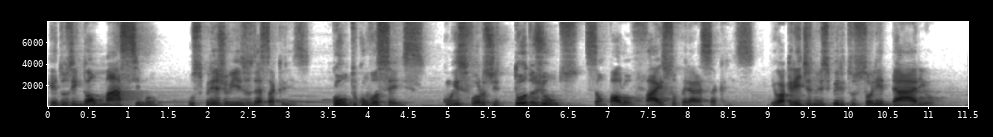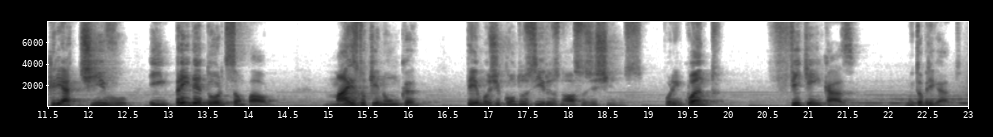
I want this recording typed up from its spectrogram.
reduzindo ao máximo os prejuízos dessa crise. Conto com vocês com o esforço de todos juntos, São Paulo vai superar essa crise. Eu acredito no espírito solidário, criativo e empreendedor de São Paulo. Mais do que nunca, temos de conduzir os nossos destinos. Por enquanto, fiquem em casa. Muito obrigado.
